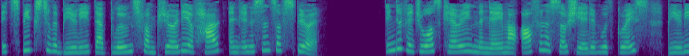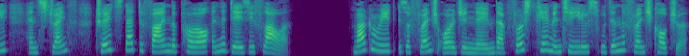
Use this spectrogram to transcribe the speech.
It speaks to the beauty that blooms from purity of heart and innocence of spirit. Individuals carrying the name are often associated with grace, beauty, and strength, traits that define the pearl and the daisy flower. Marguerite is a French origin name that first came into use within the French culture.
